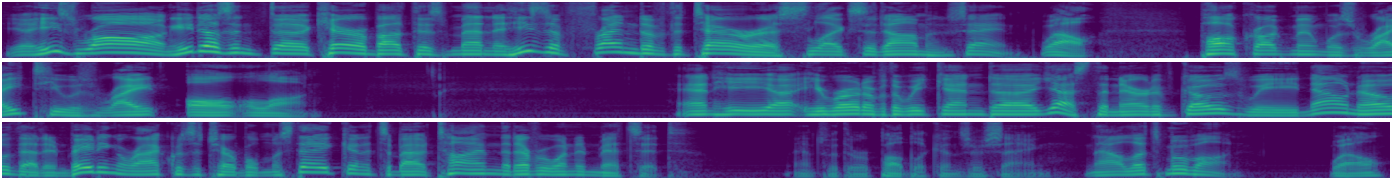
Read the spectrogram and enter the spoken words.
yeah, he's wrong. He doesn't uh, care about this menace. He's a friend of the terrorists, like Saddam Hussein. Well, Paul Krugman was right. He was right all along. And he uh, he wrote over the weekend, uh, yes, the narrative goes, we now know that invading Iraq was a terrible mistake, and it's about time that everyone admits it. That's what the Republicans are saying. Now let's move on. Well,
